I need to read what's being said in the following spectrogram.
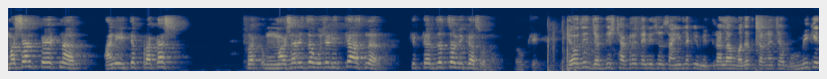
मशाल पेटणार आणि इथे प्रकाश प्रक- मशालीचा उजेड इतका असणार की कर्जतचा विकास होणार. ओके. हे होते जगदीश ठाकरे त्यांनी सुद्धा सांगितलं की मित्राला मदत करण्याच्या भूमिकेत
